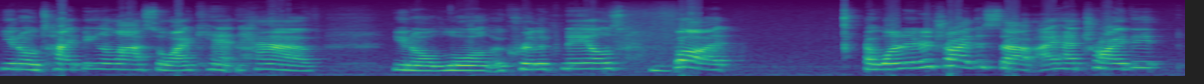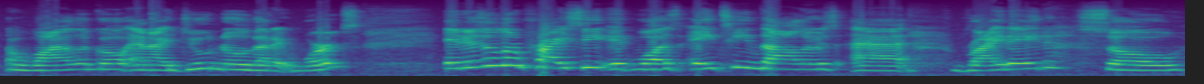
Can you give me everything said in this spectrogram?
you know, typing a lot so I can't have, you know, long acrylic nails. But I wanted to try this out. I had tried it a while ago and I do know that it works. It is a little pricey. It was $18 at Rite Aid. So,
